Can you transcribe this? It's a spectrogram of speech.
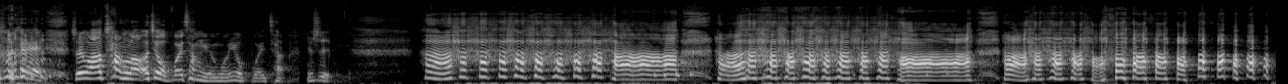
对，所以我要唱了，而且我不会唱原文，又不会唱。就是，哈哈哈哈哈哈哈哈哈哈哈，哈哈哈哈哈哈哈哈哈哈，哈哈哈哈哈哈，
